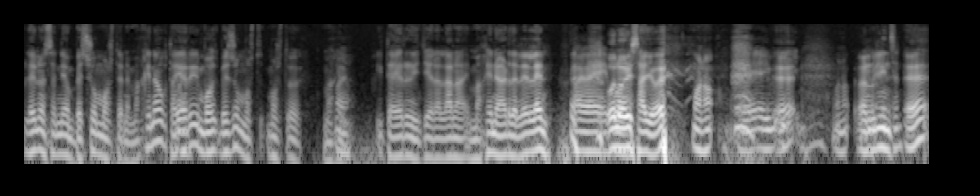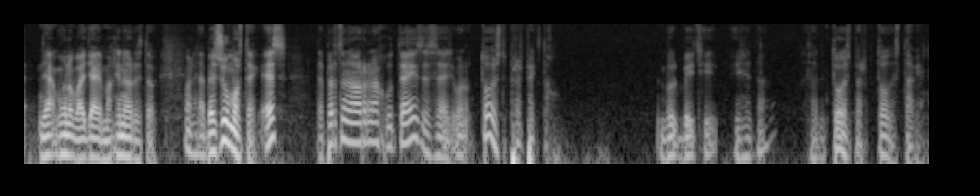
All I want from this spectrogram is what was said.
leheno esan dion bezu mosten, imaginau, Bai. taierri mo- bezu most, mostuek, imagina. Bai. I taierri nitxela lana, imagina erdele lehen. Bai, Bueno, hori zailo, eh? Bueno, eh, Eh? eh, bueno, ibilintzen. Eh? Ja, bueno, bai, ja, imagina horreztok. Vale. Eta bezu mostek, ez? Eta pertsona horrena juteiz, ez, bueno, todo es perfecto. Todo, es todo está bien.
